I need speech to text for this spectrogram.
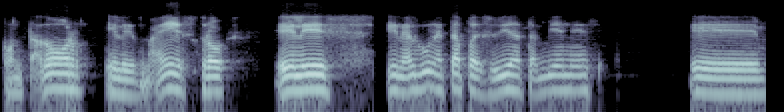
contador, él es maestro, él es en alguna etapa de su vida también es eh,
